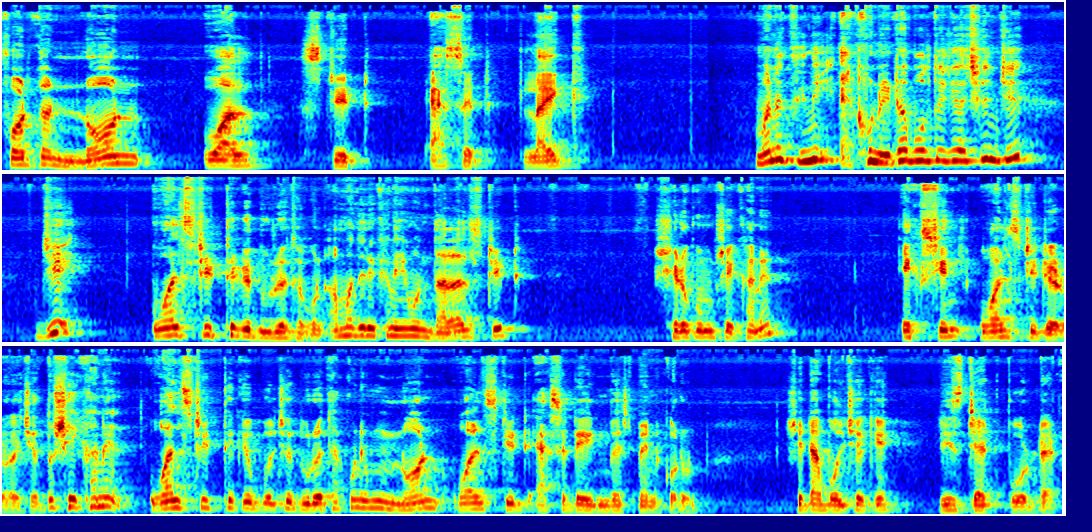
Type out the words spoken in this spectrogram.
for the non Wall Street asset like. মানে তিনি এখন এটা বলতে চাইছেন যে যে ওয়াল স্ট্রিট থেকে দূরে থাকুন। আমাদের এখানে যেমন দালাল স্ট্রিট, সেরকম সেখানে এক্সচেঞ্জ ওয়াল স্ট্রিটে রয়েছে। তো সেখানে ওয়াল স্ট্রিট থেকে বলছে দূরে থাকুন এবং নন ওয়াল স্ট্রিট অ্যাসেটে ইনভেস্টমেন্ট করুন। সেটা বলছে কি? রিচ ড্যাট পোর ড্যাট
